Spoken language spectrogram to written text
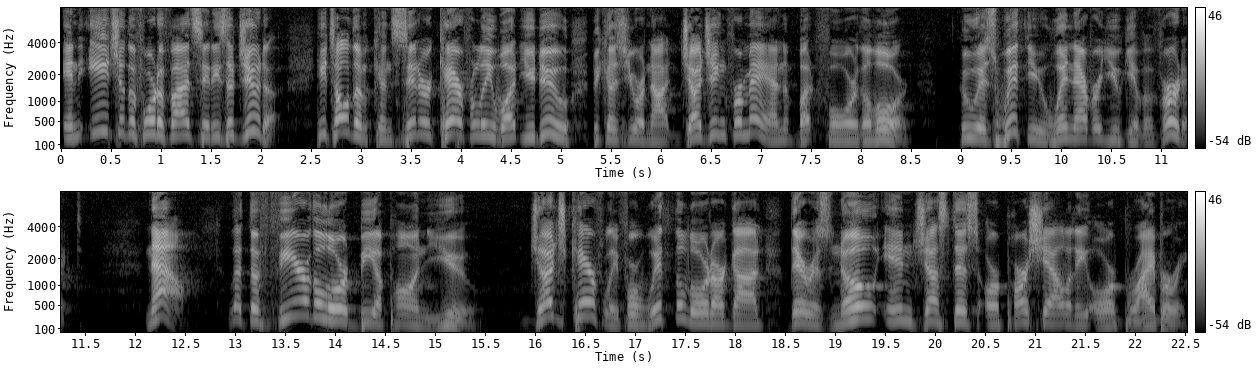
in each of the fortified cities of Judah. He told them, Consider carefully what you do, because you are not judging for man, but for the Lord, who is with you whenever you give a verdict. Now, let the fear of the Lord be upon you. Judge carefully, for with the Lord our God there is no injustice or partiality or bribery.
